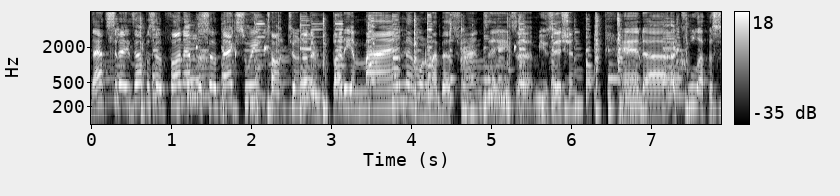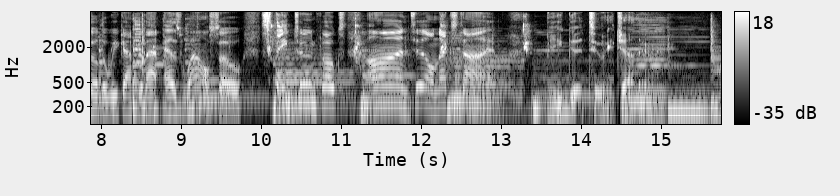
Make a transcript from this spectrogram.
That's today's episode. Fun episode next week. Talk to another buddy of mine, one of my best friends. He's a musician. And uh, a cool episode the week after that as well. So stay tuned, folks. Until next time, be good to each other.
